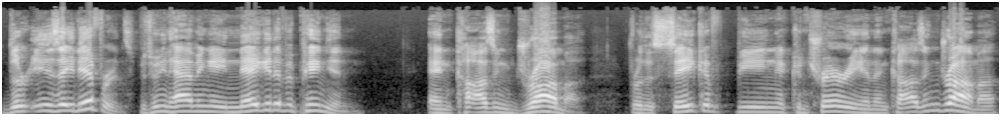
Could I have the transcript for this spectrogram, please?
There is a difference between having a negative opinion and causing drama for the sake of being a contrarian and causing drama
